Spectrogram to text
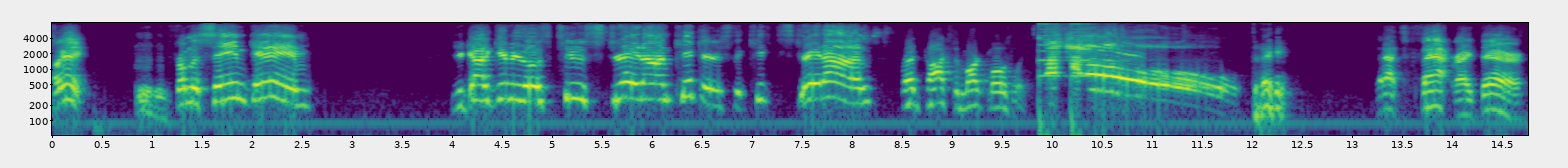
Okay. From the same game, you got to give me those two straight on kickers that kick straight on. Fred Cox and Mark Moseley. Oh! Dang. That's fat right there.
